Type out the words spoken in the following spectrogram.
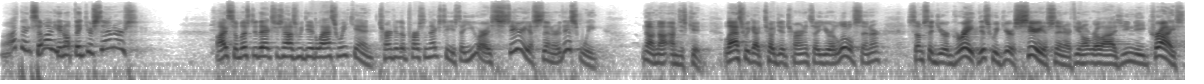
Well, I think some of you don't think you're sinners. All right, so let's do the exercise we did last weekend. Turn to the person next to you. Say, You are a serious sinner this week. No, no, I'm just kidding. Last week I told you to turn and say, You're a little sinner. Some said you're great. This week you're a serious sinner if you don't realize you need Christ.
